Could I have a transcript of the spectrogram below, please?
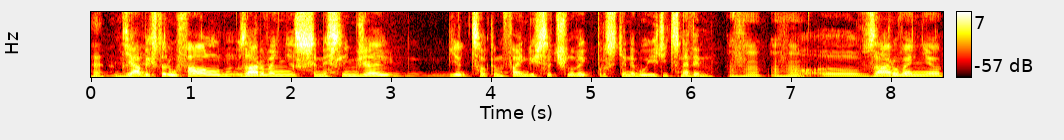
Já bych to doufal, zároveň si myslím, že je celkem fajn, když se člověk prostě nebojí říct nevím. Uh-huh, uh-huh. No, e, zároveň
